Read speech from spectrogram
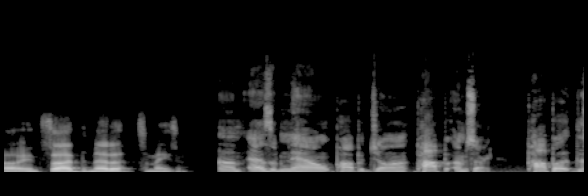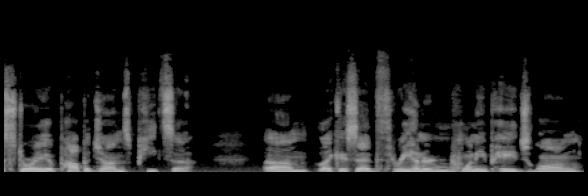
uh, inside the meta. It's amazing. Um, as of now, Papa John, Papa, I'm sorry, Papa, the story of Papa John's Pizza. Um, like I said, 320 page long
